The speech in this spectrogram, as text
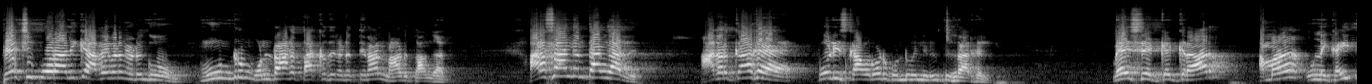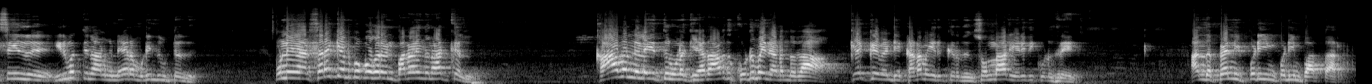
பேச்சு போராளிக்கு அதை விட நடுங்குவோம். மூன்றும் ஒன்றாக தாக்குதல் நடத்தினால் நாடு தாங்காது. அரசாங்கம் தாங்காது. அதற்காக போலீஸ் காவலோடு கொண்டு வந்து நிறுத்துகிறார்கள். மேஜிஸ்ட்ரேட் கேட்கிறார் அம்மா உன்னை கைது செய்து இருபத்தி நான்கு நேரம் முடிந்து விட்டது. உன்னை நான் சிறைக்கு அனுப்ப போகிறேன் பதினைந்து நாட்கள். காவல் நிலையத்தில் உனக்கு ஏதாவது கொடுமை நடந்ததா? கேட்க வேண்டிய கடமை இருக்கிறது. சொன்னால் எழுதி கொடுக்கிறேன் அந்த பெண் இப்படியும் இப்படியும் பார்த்தார்.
